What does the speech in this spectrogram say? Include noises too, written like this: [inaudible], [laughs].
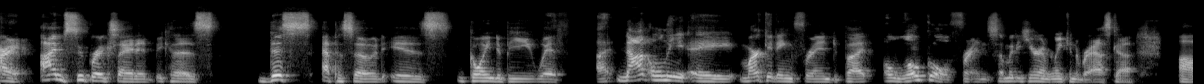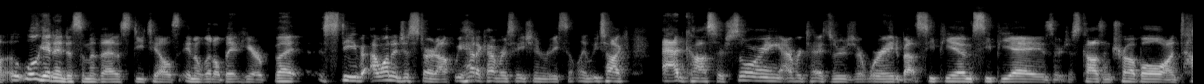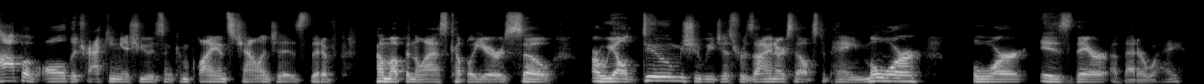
All right. I'm super excited because this episode is going to be with uh, not only a marketing friend, but a local friend, somebody here in Lincoln, Nebraska. Uh, we'll get into some of those details in a little bit here. But Steve, I want to just start off. We had a conversation recently. We talked ad costs are soaring, advertisers are worried about CPM, CPAs are just causing trouble on top of all the tracking issues and compliance challenges that have come up in the last couple of years. So are we all doomed? Should we just resign ourselves to paying more? Or is there a better way?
